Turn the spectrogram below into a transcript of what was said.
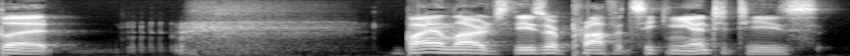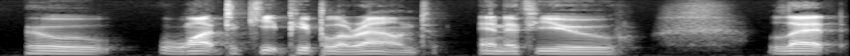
But by and large, these are profit-seeking entities who want to keep people around. And if you let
